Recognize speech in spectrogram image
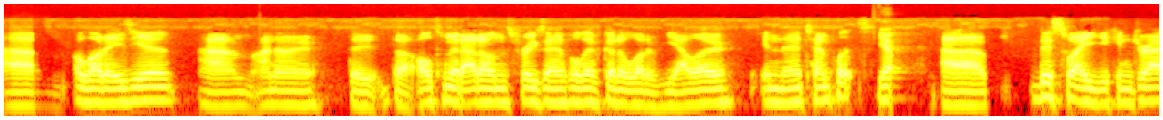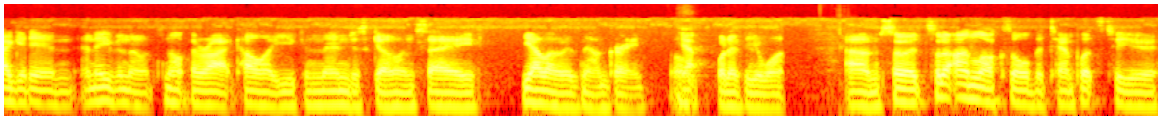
Um, a lot easier. Um, I know the the ultimate add-ons, for example, they've got a lot of yellow in their templates. Yep. Uh, this way you can drag it in, and even though it's not the right color, you can then just go and say yellow is now green or yep. whatever you want. Um, so it sort of unlocks all the templates to you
